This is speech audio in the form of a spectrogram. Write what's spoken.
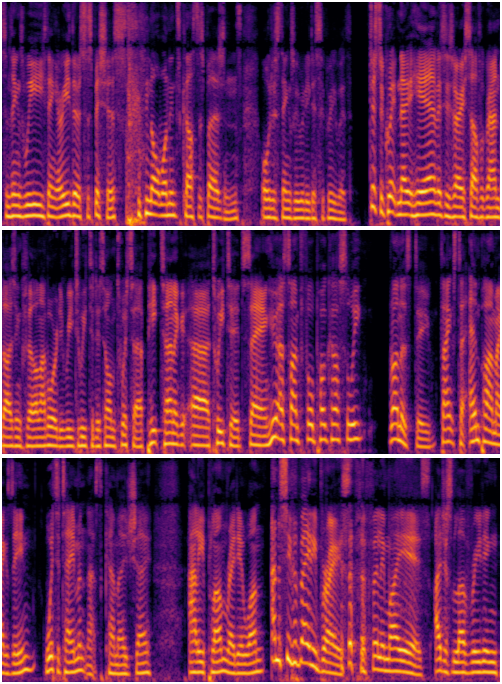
some things we think are either suspicious, not wanting to cast aspersions, or just things we really disagree with. Just a quick note here. This is very self-aggrandizing, Phil, and I've already retweeted it on Twitter. Pete Turner uh, tweeted saying, "Who has time for four podcasts a week? Runners do. Thanks to Empire Magazine, Wittertainment, that's the Kermode show." Ali Plumb, Radio 1, and the Super Baby Bros for filling my ears. I just love reading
